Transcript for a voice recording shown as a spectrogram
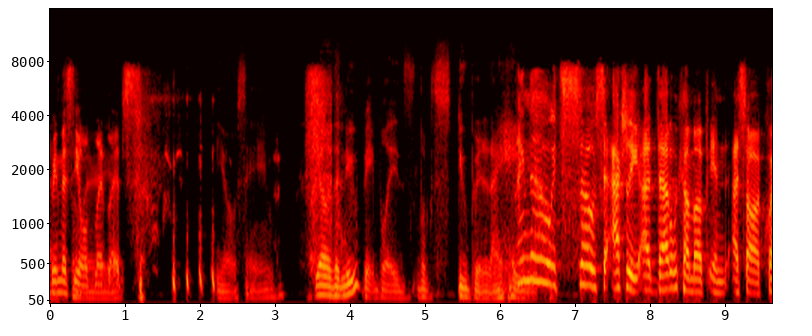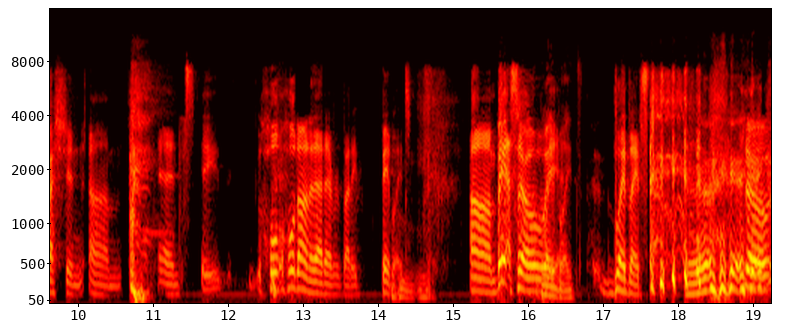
we That's miss the old hilarious. Blade-Blades. yo same yo the new Beyblades look stupid and i hate I it. know it's so sa- actually uh, that'll come up in. I saw a question, um, and uh, hold hold on to that, everybody. Beyblades. Um, but yeah, so Blade blades Blade Blades. so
